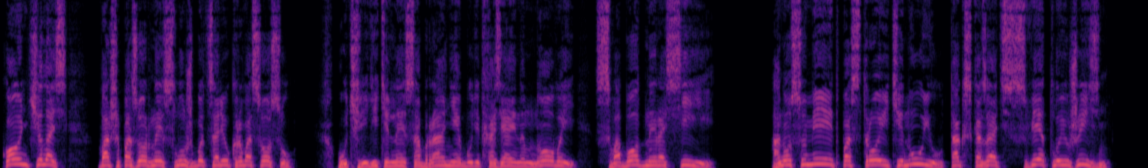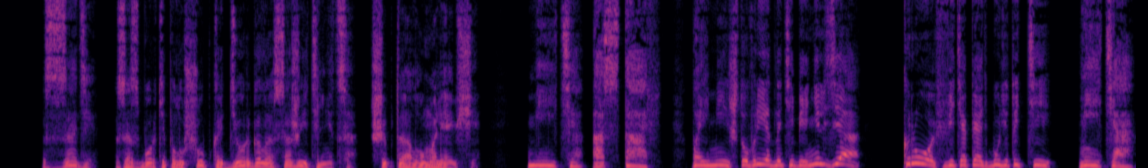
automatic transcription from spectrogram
Кончилась ваша позорная служба царю-кровососу. Учредительное собрание будет хозяином новой, свободной России. Оно сумеет построить иную, так сказать, светлую жизнь. Сзади, за сборки полушубка, дергала сожительница, шептала умоляюще. «Митя, оставь! Пойми, что вредно тебе, нельзя! Кровь ведь опять будет идти! Митя!»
